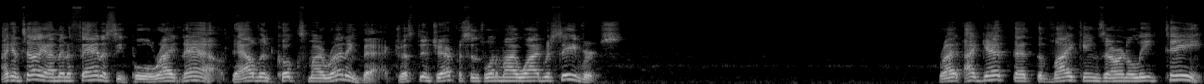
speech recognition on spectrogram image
I can tell you I'm in a fantasy pool right now. Dalvin Cook's my running back. Justin Jefferson's one of my wide receivers. Right? I get that the Vikings are an elite team.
